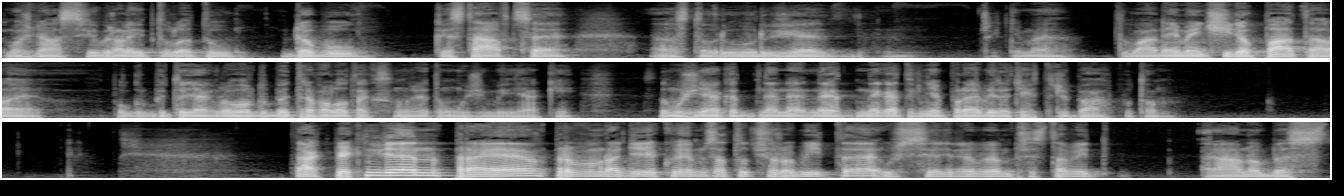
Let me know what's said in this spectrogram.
možná si vybrali tuhle tu dobu ke stávce uh, z toho důvodu, že řekněme, to má nejmenší dopad, ale pokud by to nějak dlouhodobě trvalo, tak samozřejmě to může mít nějaký, to může nějak ne, ne, negativně projevit na těch tržbách potom. Tak, pěkný den, praje. V prvom radě děkujem za to, co robíte. Už si ani nebudeme představit ráno bez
